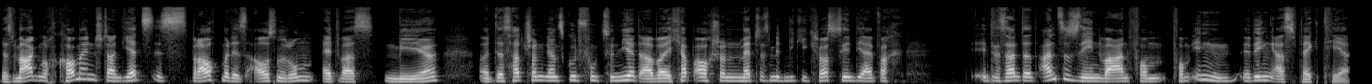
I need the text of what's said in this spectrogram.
Das mag noch kommen, Stand jetzt ist, braucht man das außenrum etwas mehr. Und das hat schon ganz gut funktioniert, aber ich habe auch schon Matches mit Nikki Cross gesehen, die einfach interessant anzusehen waren vom, vom Innenring-Aspekt her.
